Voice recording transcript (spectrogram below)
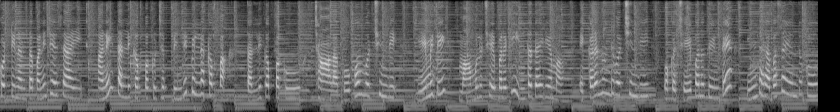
కొట్టినంత పని చేశాయి అని తల్లి కప్పకు చెప్పింది పిల్ల కప్ప. తల్లి కప్పకు చాలా కోపం వచ్చింది. ఏమిటి? మామూలు చేపలకి ఇంత ధైర్యమా? ఎక్కడ నుండి వచ్చింది? ఒక చేపను తింటే ఇంత రభస ఎందుకు?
